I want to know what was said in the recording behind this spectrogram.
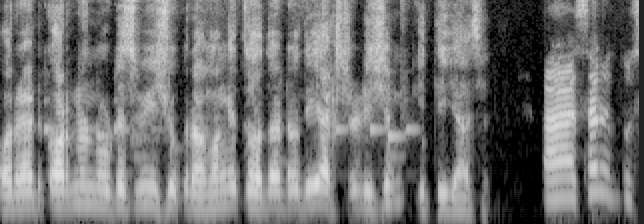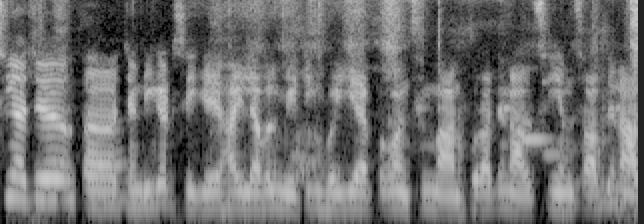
ਔਰ ਰੈੱਡ ਕਾਰਨਰ ਨੋਟਿਸ ਵੀ ਇਸ਼ੂ ਕਰਾਵਾਂਗੇ that ਉਹਦੀ ਐਕਸਟ੍ਰੈਡੀਸ਼ਨ ਕੀਤੀ ਜਾ ਸਕੇ ਸਰ ਤੁਸੀਂ ਅੱਜ ਚੰਡੀਗੜ੍ਹ ਸੀਗੇ ਹਾਈ ਲੈਵਲ ਮੀਟਿੰਗ ਹੋਈ ਹੈ ਭਗਵੰਤ ਸਿੰਘ ਮਾਨ ਹੋਰਾਂ ਦੇ ਨਾਲ ਸੀਐਮ ਸਾਹਿਬ ਦੇ ਨਾਲ।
